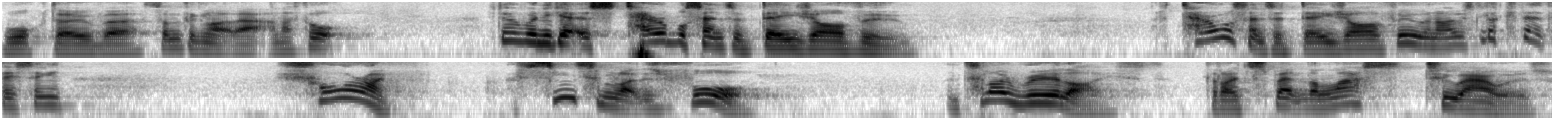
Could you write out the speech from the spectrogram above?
walked over, something like that. And I thought, you know, when you get this terrible sense of deja vu, a terrible sense of deja vu. And I was looking at this thinking, sure, I've, I've seen something like this before. Until I realized that I'd spent the last two hours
